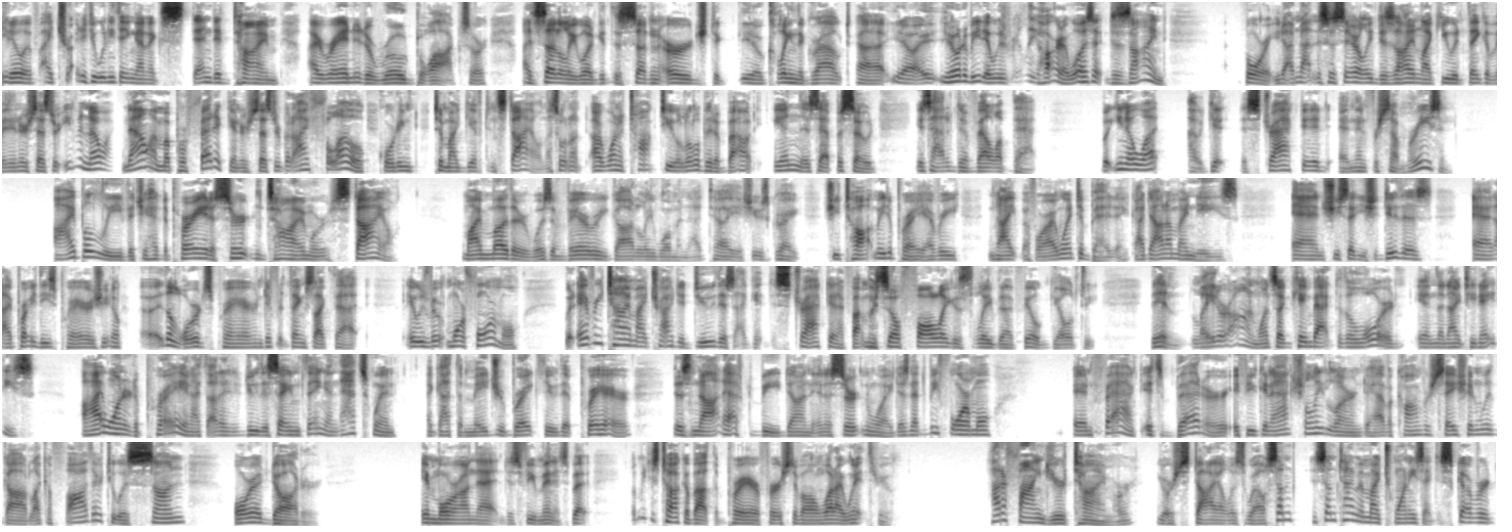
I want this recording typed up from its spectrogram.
you know, if I try to do anything on extended time, I ran into roadblocks, or I suddenly would get this sudden urge to, you know, clean the grout. Uh, you know, you know what I mean? It was really hard. I wasn't designed for it. You know, I'm not necessarily designed like you would think of an intercessor, even though I, now I'm a prophetic intercessor, but I flow according to my gift and style. And that's what I want to talk to you a little bit about in this episode is how to develop that. But you know what? I would get distracted, and then for some reason, I believe that you had to pray at a certain time or style. My mother was a very godly woman. I tell you, she was great. She taught me to pray every night before I went to bed. I got down on my knees and she said, You should do this. And I prayed these prayers, you know, uh, the Lord's Prayer and different things like that. It was very, more formal. But every time I tried to do this, I get distracted. I find myself falling asleep and I feel guilty. Then later on, once I came back to the Lord in the 1980s, I wanted to pray and I thought I'd do the same thing. And that's when I got the major breakthrough that prayer does not have to be done in a certain way, it doesn't have to be formal. In fact, it's better if you can actually learn to have a conversation with God like a father to a son or a daughter. And more on that in just a few minutes. But let me just talk about the prayer first of all and what I went through. How to find your time or your style as well. Some sometime in my 20s I discovered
